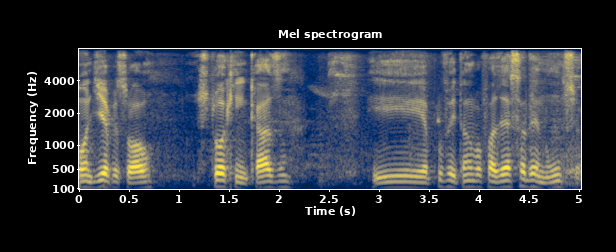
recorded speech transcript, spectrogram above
Bom dia pessoal, estou aqui em casa e aproveitando para fazer essa denúncia.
